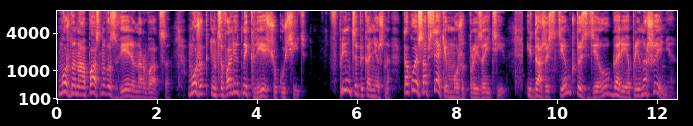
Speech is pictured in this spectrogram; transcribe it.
можно на опасного зверя нарваться, может энцефалитный клещ укусить. В принципе, конечно, такое со всяким может произойти, и даже с тем, кто сделал горе приношение.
